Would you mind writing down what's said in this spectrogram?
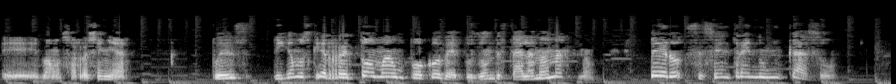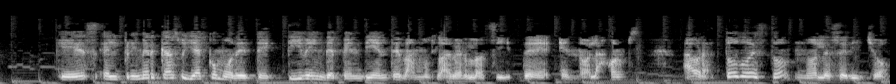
eh, vamos a reseñar, pues digamos que retoma un poco de pues dónde está la mamá, ¿no? Pero se centra en un caso que es el primer caso ya como detective independiente, vamos a verlo así, de Enola Holmes. Ahora, todo esto no les he dicho,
